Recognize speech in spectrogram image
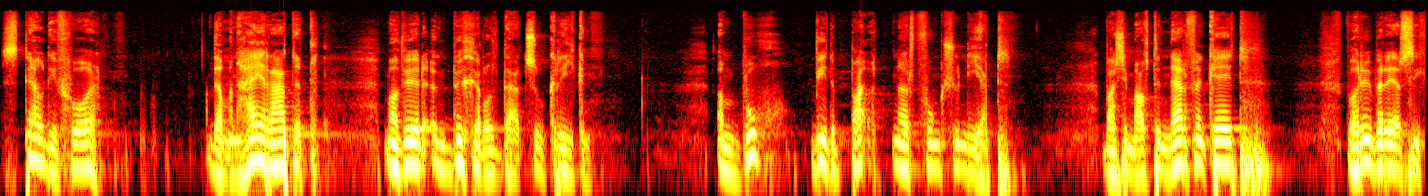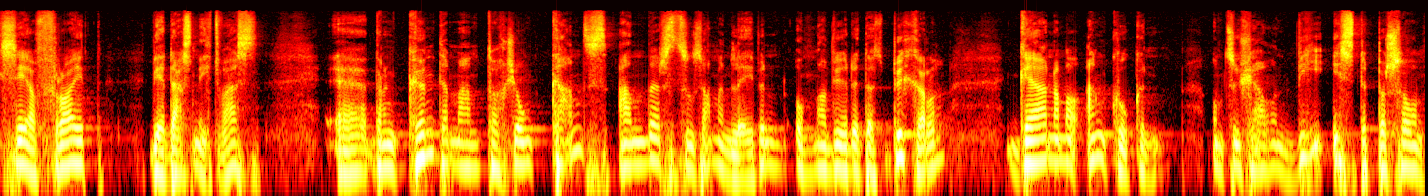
Stell dir vor, wenn man heiratet, man würde ein Bücherl dazu kriegen. Ein Buch, wie der Partner funktioniert, was ihm auf den Nerven geht, worüber er sich sehr freut. Wäre das nicht was? äh, dann könnte man doch schon ganz anders zusammenleben und man würde das Bücher gerne mal angucken, um zu schauen, wie ist die Person.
